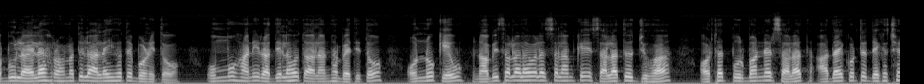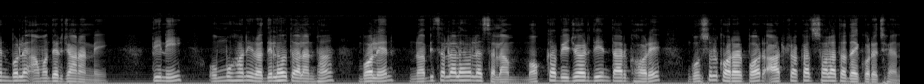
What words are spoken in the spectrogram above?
আবু লাইলাহ রহমতুল্লা আলহী হতে বর্ণিত। উম্মু হানি রদিল্লাহ তাল্লাহা ব্যতীত অন্য কেউ নবী সাল্লাহ আলাইসাল্লামকে সালাতুজ্জুহা অর্থাৎ পূর্বাহ্নের সালাত আদায় করতে দেখেছেন বলে আমাদের জানার নেই। তিনি উম্মুহানি রদিল্লাহ তাল্লাহা বলেন, নবী সাল্লাহ সাল্লাম মক্কা বিজয়ের দিন তার ঘরে গোসল করার পর আট রাকাত সালাত আদায় করেছেন।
